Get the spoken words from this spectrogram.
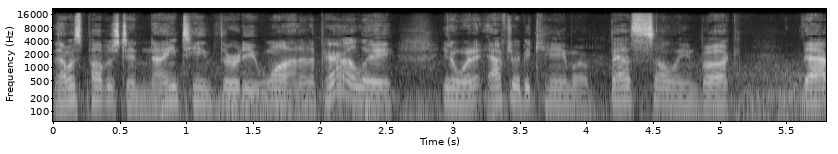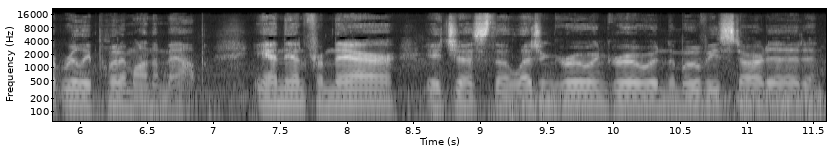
That was published in 1931, and apparently, you know, when after it became a best-selling book, that really put him on the map. And then from there, it just the legend grew and grew, and the movie started, and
